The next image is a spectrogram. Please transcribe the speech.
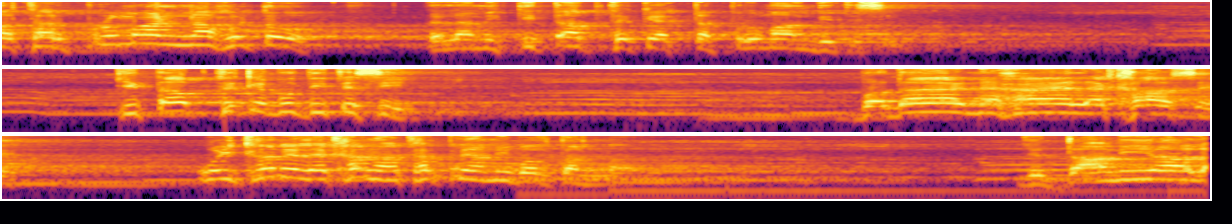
কথার প্রমাণ না হইতো তাহলে আমি কিতাব থেকে একটা প্রমাণ দিতেছি। কিতাব থেকে দিতেছি বদায় নেহায় লেখা আছে, ওইখানে লেখা না থাকলে আমি বলতাম না। যে দানিয়াল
